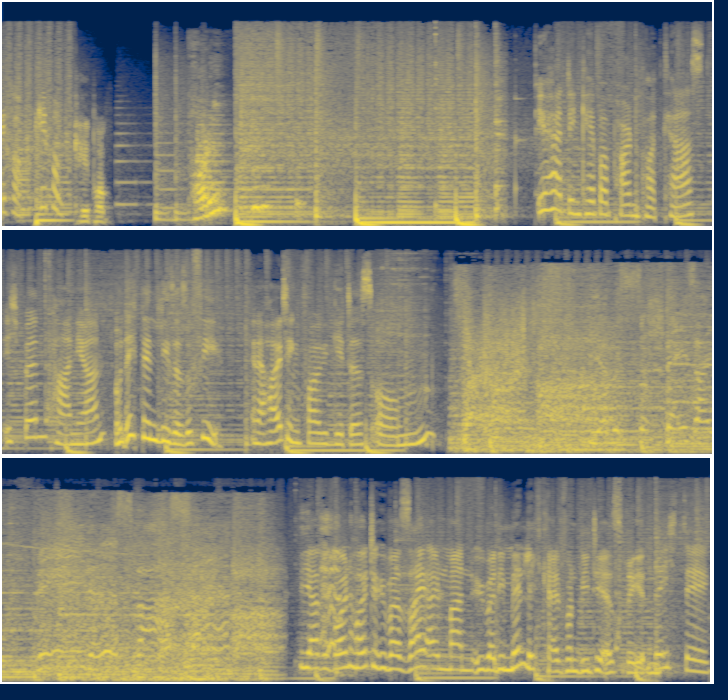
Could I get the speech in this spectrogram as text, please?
K-Pop, K-Pop. Pardon? Ihr hört den K-Pop Pardon Podcast. Ich bin Panjan. Und ich bin Lisa Sophie. In der heutigen Folge geht es um Ihr müsst so schnell sein wie wildes Wasser. Ja, wir wollen heute über Sei ein Mann, über die Männlichkeit von BTS reden. richtig.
